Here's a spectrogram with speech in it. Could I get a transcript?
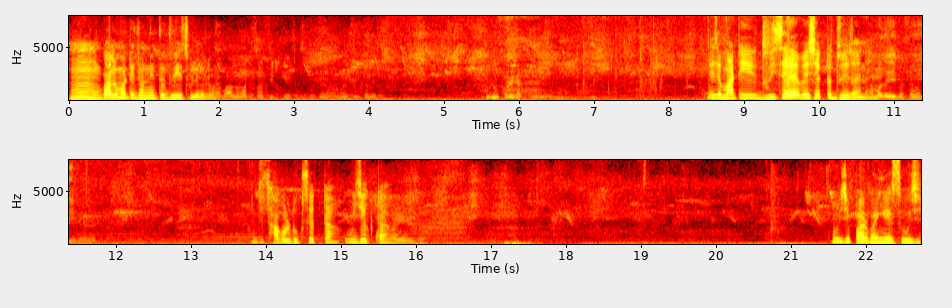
হুম। বালু মাটির জন্যই তো ধুয়ে চলে গেল। এই যে মাটি ধুইছে বেশি একটা ধুয়ে যায় না যে ছাগল ঢুকছে একটা ওই যে একটা। ওই যে পার ভাঙে গেছে ওই যে।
